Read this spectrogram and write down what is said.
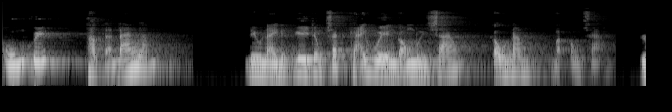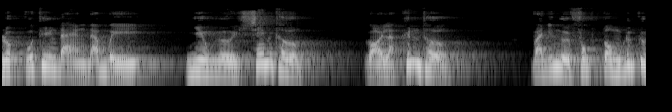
uống huyết thật là đáng lắm. Điều này được ghi trong sách Khải Quyền đoạn 16 câu 5 và câu 6. Luật của thiên đàng đã bị nhiều người xem thường, gọi là khinh thường và những người phục tùng Đức Chúa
